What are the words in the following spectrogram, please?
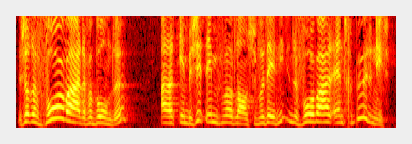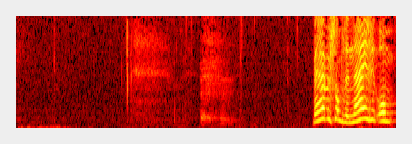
Er zat een voorwaarde verbonden aan het in bezit nemen van het land. Ze voldeden niet in de voorwaarden en het gebeurde niet. We hebben soms de neiging om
